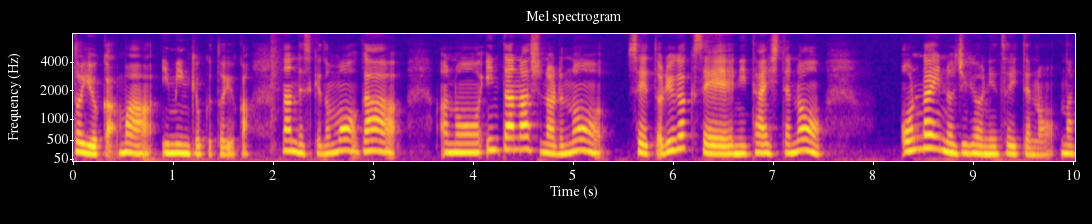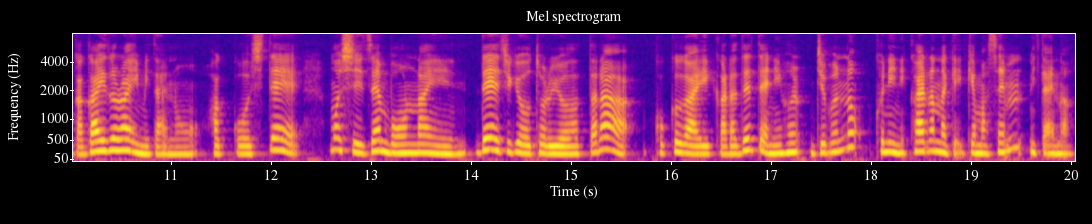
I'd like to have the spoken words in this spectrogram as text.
というかまあ移民局というかなんですけどもがあのインターナショナルの生徒留学生に対してのオンラインの授業についてのなんかガイドラインみたいのを発行してもし全部オンラインで授業を取るようだったら国外から出て日本自分の国に帰らなきゃいけませんみたいな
